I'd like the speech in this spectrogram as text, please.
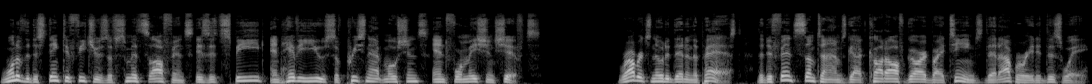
One of the distinctive features of Smith's offense is its speed and heavy use of pre-snap motions and formation shifts. Roberts noted that in the past, the defense sometimes got caught off guard by teams that operated this way.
